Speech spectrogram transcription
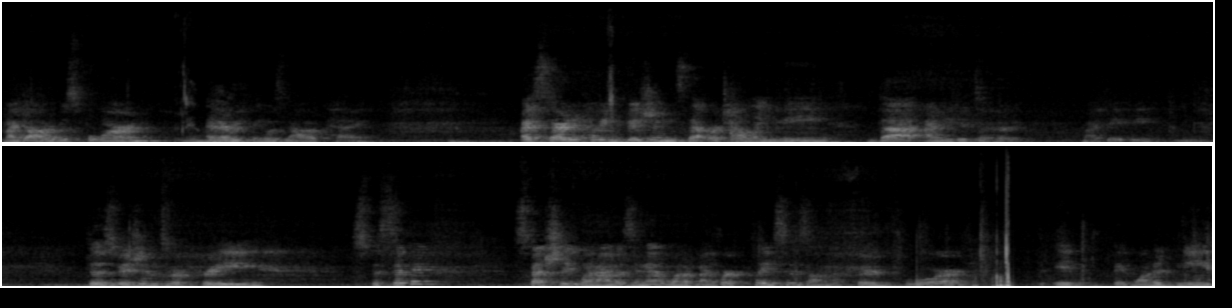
my daughter was born, and everything was not okay. I started having visions that were telling me that I needed to hurt my baby. Those visions were pretty specific, especially when I was in a, one of my workplaces on the third floor it, they wanted me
